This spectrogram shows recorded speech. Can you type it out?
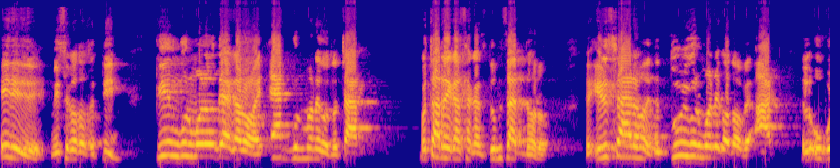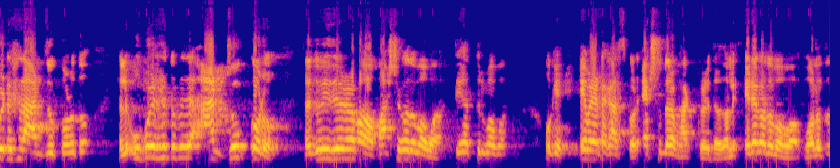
এই যে, নিচে কত আছে? তিন। তিন গুণ মানে যদি এগারো হয়, এক গুণ মানে কত? চার। বা চারের কাছাকাছি তুমি চার ধরো। এর চার হয় দুই গুণ মানে কত হবে? আট। তাহলে উপরের সাথে আট যোগ করো তো। তাহলে উপরের সাথে তুমি যদি আট যোগ করো, তাহলে তুমি যেটা পাবা পাঁচশো কত পাবা? তিয়াত্তর পাবা। ওকে এবার একটা কাজ করো, একশো দ্বারা ভাগ করে দাও। তাহলে এটা কত পাবা? বলো তো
